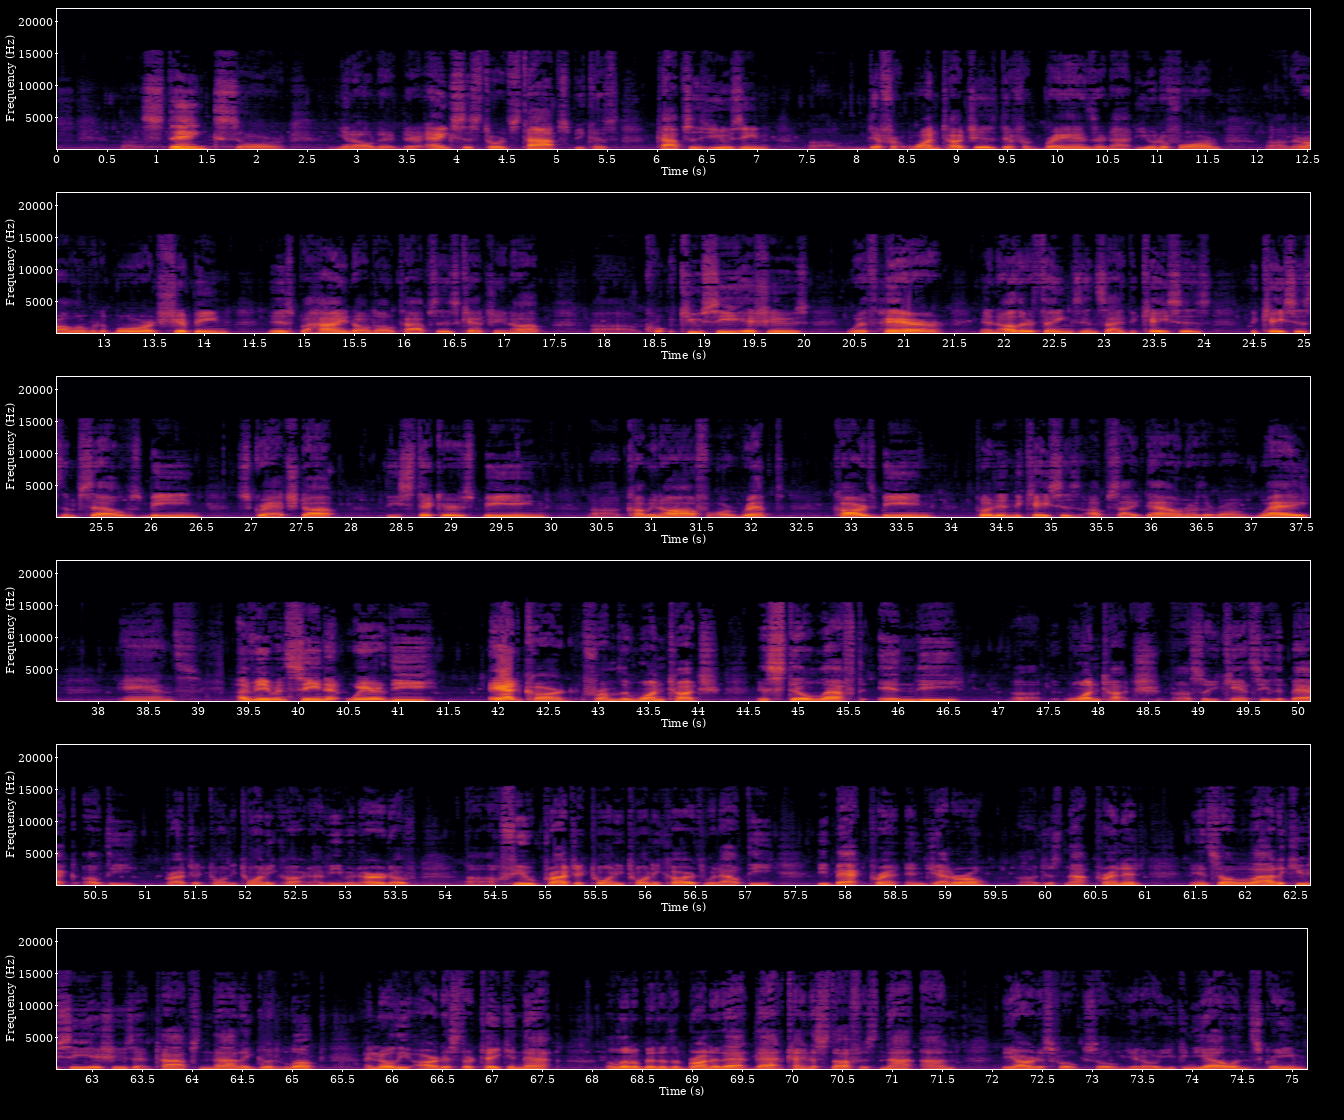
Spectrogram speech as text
uh, stinks or, you know, they're, they're anxious towards Topps because Topps is using uh, different one touches, different brands. They're not uniform. Uh, they're all over the board. Shipping is behind, although Topps is catching up. Uh, QC issues with hair and other things inside the cases, the cases themselves being scratched up, the stickers being uh, coming off or ripped, cards being put in the cases upside down or the wrong way. And I've even seen it where the ad card from the One Touch is still left in the uh, One Touch, uh, so you can't see the back of the Project 2020 card. I've even heard of uh, a few Project 2020 cards without the the back print in general, uh, just not printed. And so a lot of QC issues at Topps. not a good look. I know the artists are taking that a little bit of the brunt of that. That kind of stuff is not on the artist folks. So, you know, you can yell and scream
